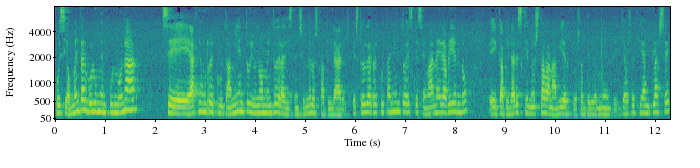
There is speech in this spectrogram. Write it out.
Pues si aumenta el volumen pulmonar, se hace un reclutamiento y un aumento de la distensión de los capilares. Esto del reclutamiento es que se van a ir abriendo eh, capilares que no estaban abiertos anteriormente. Ya os decía en clase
